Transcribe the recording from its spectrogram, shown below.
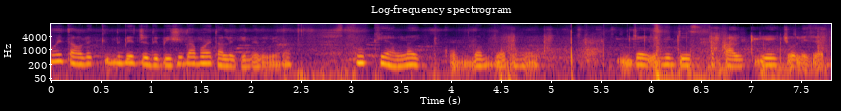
হয় তাহলে কিনে দেবে যদি বেশি দাম হয় তাহলে কিনে দেবে না। ওকে আল্লাহ, একটু কম দাম যেন হয়। যাই, আমি ড্রেসটা পাল্টিয়েই চলে যাব।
